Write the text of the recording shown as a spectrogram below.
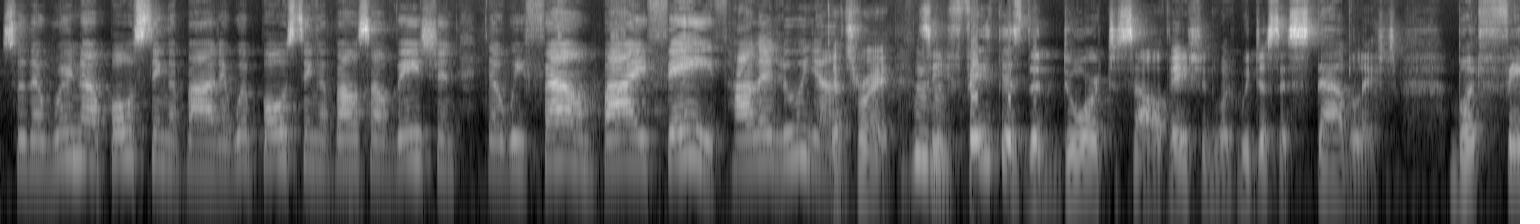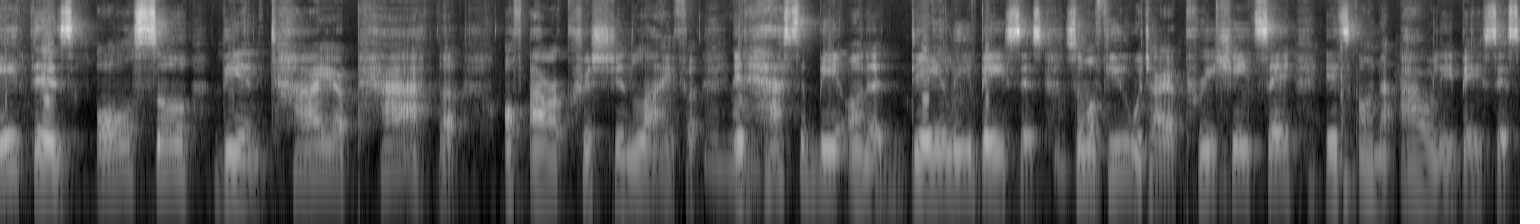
so that we're not boasting about it. We're boasting about salvation that we found by faith. Hallelujah. That's right. See, faith is the door to salvation, what we just established. But faith is also the entire path of our Christian life. It has to be on a daily basis. Mm-hmm. Some of you, which I appreciate, say it's on an hourly basis.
